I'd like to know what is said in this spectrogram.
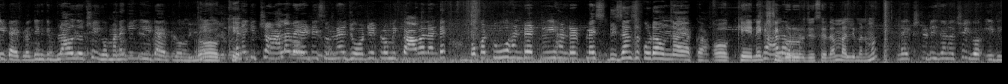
ఈ టైప్లో. దీనికి బ్లౌజ్ వచ్చి ఇగో మనకి ఈ టైప్లో ఉంది. మనకి చాలా వెరైటీస్ ఉన్నాయి. జోర్జెట్లో మీకు కావాలంటే ఒక two hundred three hundred plus designs కూడా ఉన్నాయి అక్క. ఓకే నెక్స్ట్ ఇంకోటి కూడా చూసేద్దాం. మళ్ళీ మనము నెక్స్ట్ డిజైన్ వచ్చి ఇగో ఇది.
